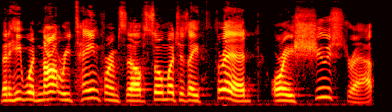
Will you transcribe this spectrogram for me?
that he would not retain for himself so much as a thread or a shoe strap.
